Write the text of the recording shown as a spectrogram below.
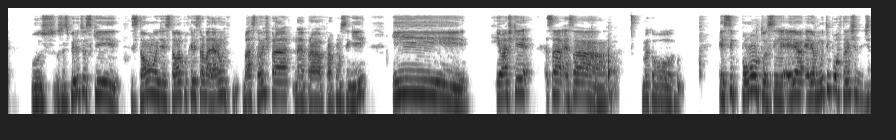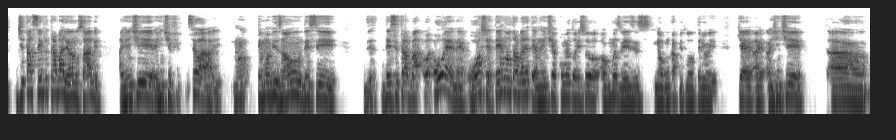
é, os, os espíritos que estão onde estão é porque eles trabalharam bastante para né, conseguir. E eu acho que essa, essa. Como é que eu vou. Esse ponto, assim, ele é, ele é muito importante de estar tá sempre trabalhando, sabe? A gente, a gente sei lá, uma, tem uma visão desse, desse trabalho. Ou é, né? O ócio eterno ou o trabalho eterno. A gente já comentou isso algumas vezes em algum capítulo anterior aí. Que é, a, a gente a,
